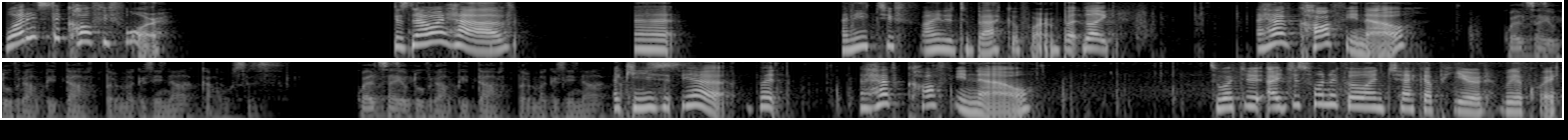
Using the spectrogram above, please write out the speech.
What is the coffee for? Because now I have. Uh, I need to find a tobacco for him, but like, I have coffee now. Quel sai eu dovrà pli tard per magasinar causas. Quel sai eu dovrà pli tard per magasinar I can use it. Yeah, but I have coffee now. So what do I just want to go and check up here real quick.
